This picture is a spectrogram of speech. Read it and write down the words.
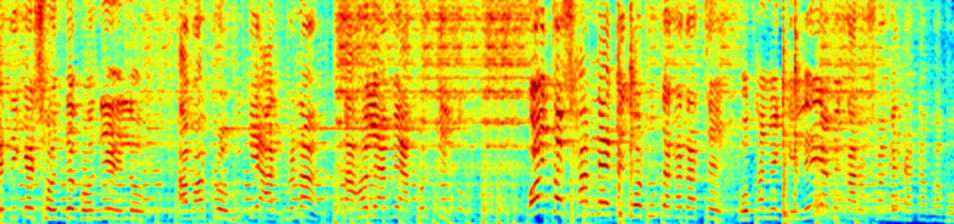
এদিকে সন্ধ্যে ঘনিয়ে এলো আমার প্রভু কি আসবে না? তাহলে আমি এখন কি করব? ওই তো সামনে একটি কঠোর দেখা যাচ্ছে ওখানে গেলেই আমি কারোর সঙ্গে দেখা পাবো।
